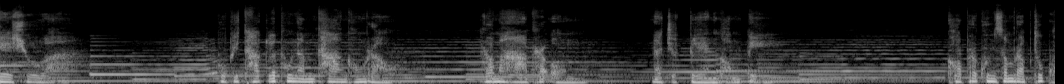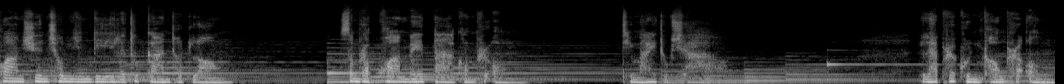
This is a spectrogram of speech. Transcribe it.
เยชูวา ผู้พิทักษ์และผู้นำทางของเรา เรามาหาพระองค์ณจุดเปลี่ยนของปี ขอพระคุณสำหรับทุกความชื่นชมยินดีและทุกการทดลองสำหรับความเมตตาของพระองค์ ที่มาให้ทุกเช้า และพระคุณของพระองค์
